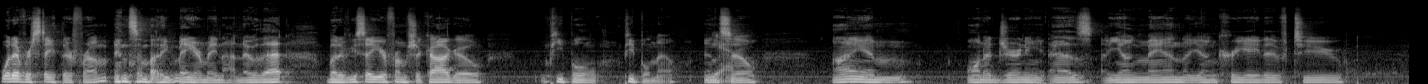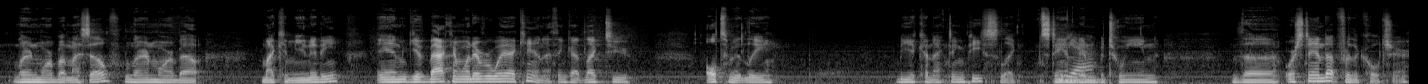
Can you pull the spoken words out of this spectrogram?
whatever state they're from," and somebody may or may not know that. But if you say you're from Chicago, people people know, and Yeah. so I am on a journey as a young man, a young creative, to learn more about myself, learn more about my community, and give back in whatever way I can. I think I'd like to ultimately be a connecting piece, like stand Yeah. in between the or stand up for the culture.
